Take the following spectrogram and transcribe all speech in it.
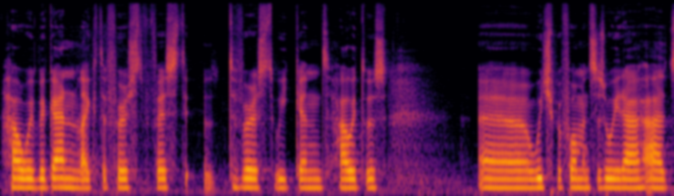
how we began like the first first the first weekend how it was uh, which performances we had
